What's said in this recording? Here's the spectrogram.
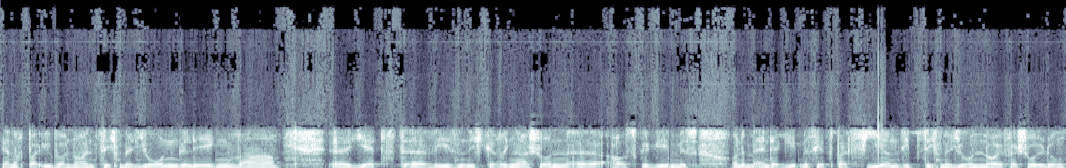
ja noch bei über 90 Millionen gelegen war, äh, jetzt äh, wesentlich geringer schon äh, ausgegeben ist und im Endergebnis jetzt bei 74 Millionen Neuverschuldung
